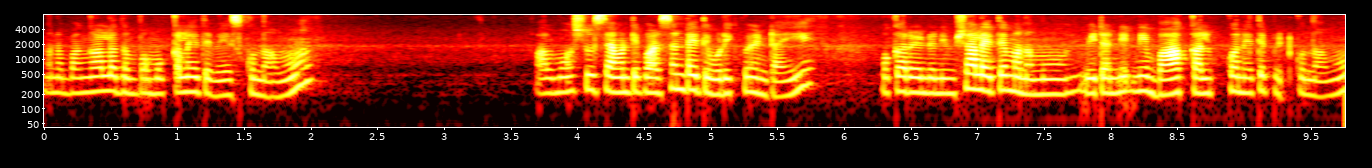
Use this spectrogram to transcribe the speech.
మన బంగాళాదుంప ముక్కలను అయితే వేసుకుందాము. ఆల్మోస్ట్ సెవెంటీ పర్సెంట్ అయితే ఉడికిపోయి ఉంటాయి. ఒక రెండు నిమిషాలు అయితే మనము వీటన్నిటిని బాగా కలుపుకొని అయితే పెట్టుకుందాము.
